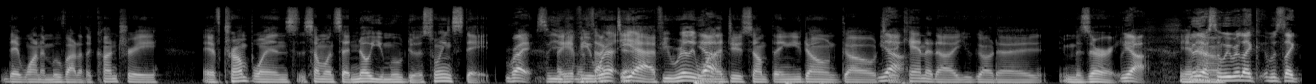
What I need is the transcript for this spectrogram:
they want to move out of the country. If Trump wins, someone said, "No, you move to a swing state." Right. So you Like if you, re- yeah, if you really Yeah. want to do something, you don't go to Yeah. Canada. You go to Missouri. Yeah. You Yeah, yeah. So we were like, it was like,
